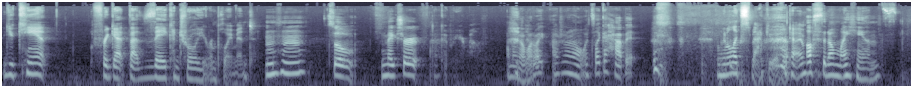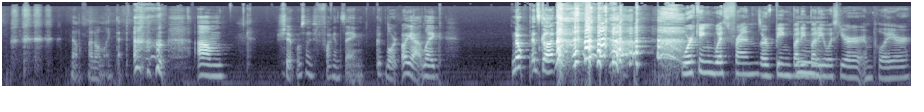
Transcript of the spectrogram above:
You can't forget that they control your employment. Mm-hmm. So make sure. Don't cover your mouth. Oh my god, what do I? I don't know. It's like a habit. I'm gonna like smack you every time. I'll sit on my hands. No, I don't like that. um, shit. What was I fucking saying? Good lord. Oh yeah, like. Nope, it's gone. Working with friends or being Mm. buddy buddy with your employer.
